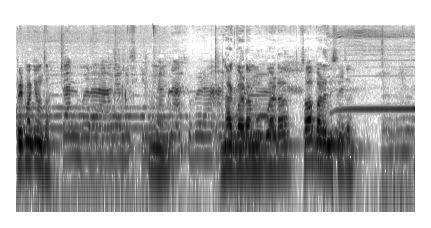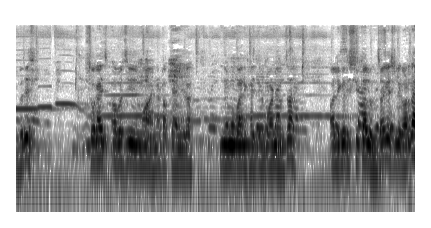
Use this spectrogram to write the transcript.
पेटमा के हुन्छ? नाकबाट मुखबाट सबबाट निस्किन्छ। बुझिस्? सो गाइज अब चाहिँ म होइन टक्क यहाँनिर निम्बु पानी खाइदिनु पर्ने हुन्छ। अलिकति शीतल हुन्छ कि यसले गर्दा।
